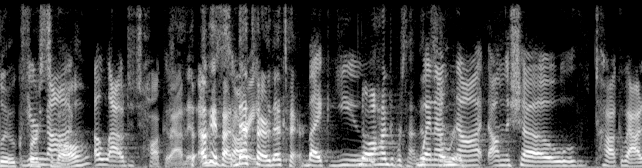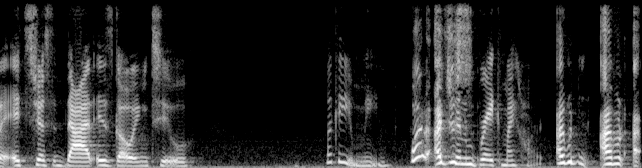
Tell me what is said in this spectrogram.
Luke. You're first of all, allowed to talk about it. Okay, I'm fine. That's fair. That's fair. Like you, No, 100%. When so I'm rude. not on the show, talk about it. It's just that is going to. Look at you, mean. what? I just break my heart. I wouldn't. I would. I,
